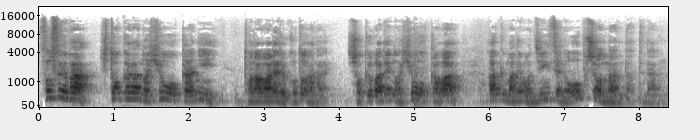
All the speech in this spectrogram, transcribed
そうすれば人からの評価にとらわれることがない。職場での評価はあくまでも人生のオプションなんだってなる。んです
